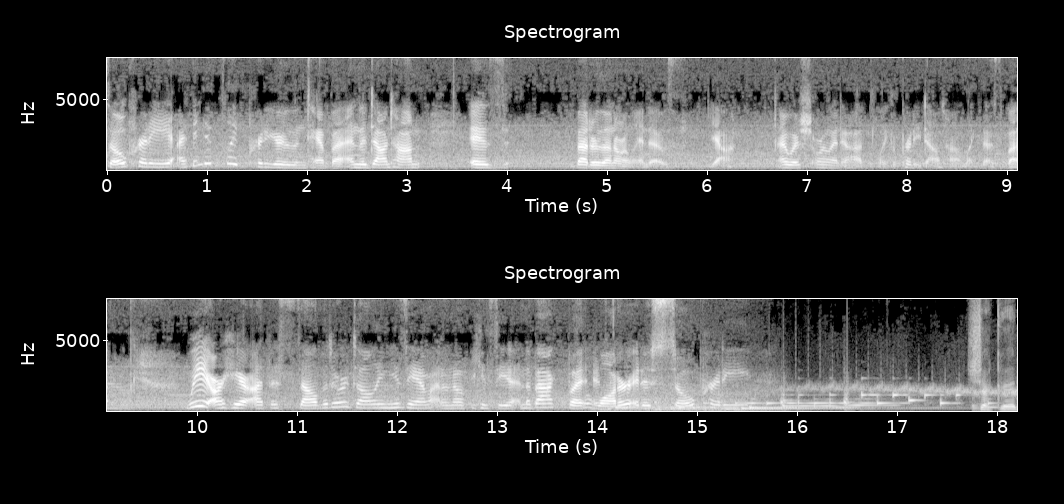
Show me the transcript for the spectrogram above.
so pretty. I think it's like prettier than Tampa and the downtown is better than Orlando's. Yeah. I wish Orlando had like a pretty downtown like this, but we are here at the Salvador Dali Museum. I don't know if you can see it in the back, but the water, it is so pretty. Check it.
